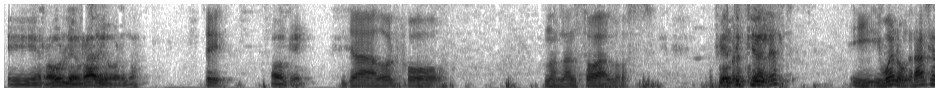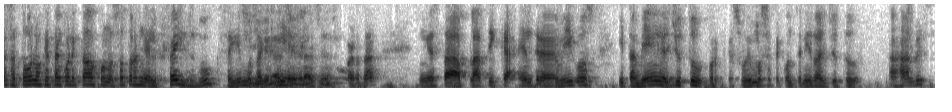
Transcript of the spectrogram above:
eh, Raúl, el radio, ¿verdad? Sí. Ok. Ya Adolfo nos lanzó a los comerciales. Y, bueno, gracias a todos los que están conectados con nosotros en el Facebook. Seguimos aquí, gracias, gracias. ¿verdad? En esta plática entre amigos y también en el YouTube, porque subimos este contenido al YouTube. Ajá, Luis.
